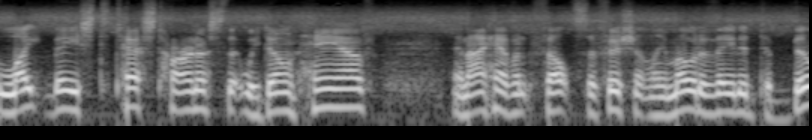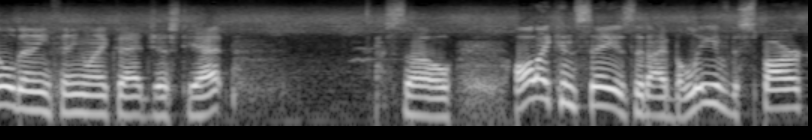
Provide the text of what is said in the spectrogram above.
light-based test harness that we don't have, and I haven't felt sufficiently motivated to build anything like that just yet. So all I can say is that I believe the spark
